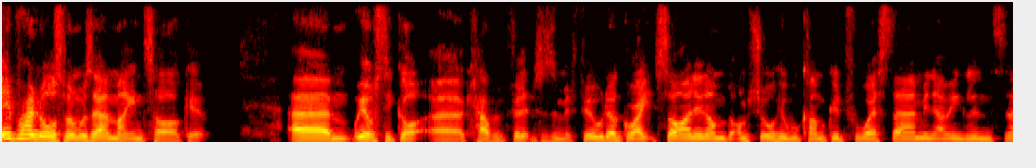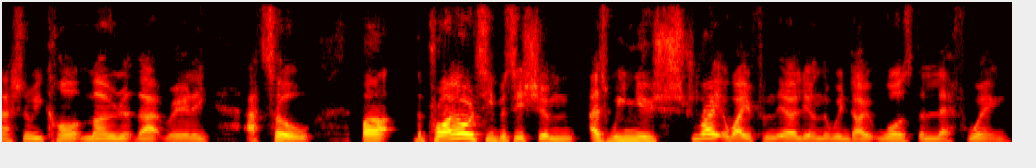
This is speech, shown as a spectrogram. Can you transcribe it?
Ibrahim Osman was our main target. Um, we obviously got uh, Kalvin Phillips as a midfielder, great signing. I'm, I'm, sure he will come good for West Ham. You know, England international. You can't moan at that really at all. But the priority position, as we knew straight away from the early on the window, was the left wing.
